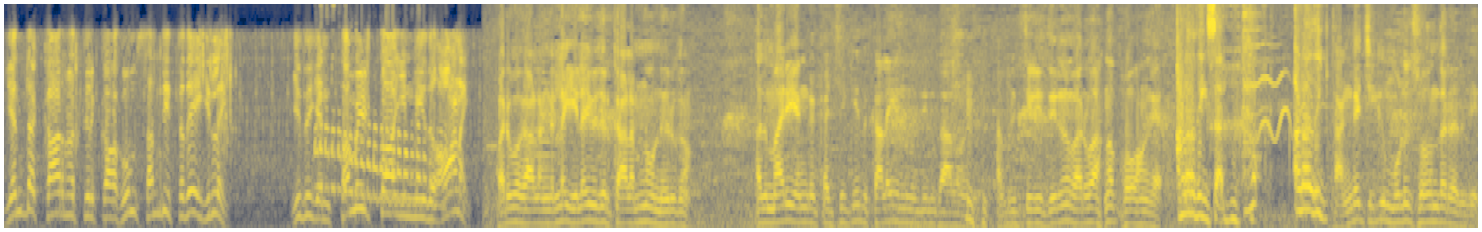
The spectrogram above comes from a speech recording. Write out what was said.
எந்த காரணத்திற்காகவும் சந்தித்ததே இல்லை. இது என் தமிழ் தாயின் மீது ஆணை. பருவ காலங்களில் இலையுதிர் காலம்னு ஒன்று இருக்கும். அது மாதிரி எங்க கட்சிக்கு இது கலை இலையுதிர் காலம். அப்படி திடீர் திடீர்னு வருவாங்க போவாங்க. தங்கச்சிக்கு முழு சுதந்திரம் இருக்கு.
